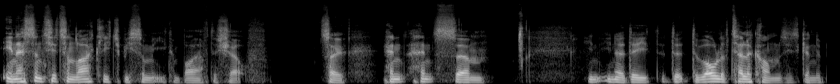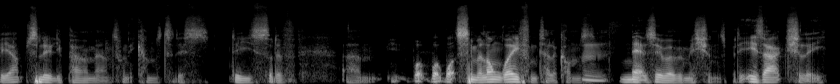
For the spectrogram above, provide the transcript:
in essence, it's unlikely to be something you can buy off the shelf. So, hence, hence um, you, you know, the, the, the role of telecoms is going to be absolutely paramount when it comes to this these sort of um, what, what, what seem a long way from telecoms, mm. net zero emissions, but it is actually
